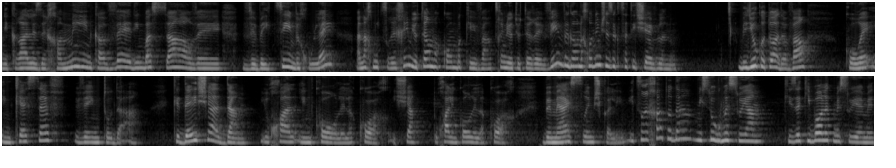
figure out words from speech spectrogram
נקרא לזה חמין, כבד, עם בשר ו- וביצים וכולי, אנחנו צריכים יותר מקום בקיבה, צריכים להיות יותר רעבים וגם אנחנו יודעים שזה קצת יישב לנו. בדיוק אותו הדבר קורה עם כסף ועם תודעה. כדי שאדם יוכל למכור ללקוח, אישה תוכל למכור ללקוח ב-120 שקלים. היא צריכה תודעה מסוג מסוים, כי זה קיבולת מסוימת.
